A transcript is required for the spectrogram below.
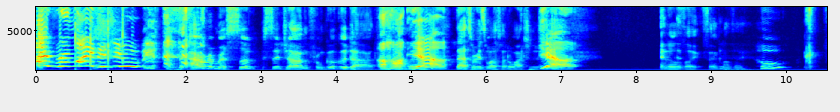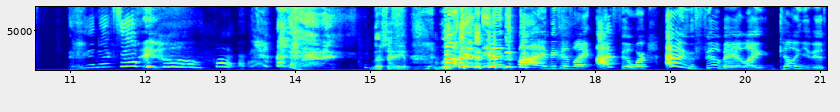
I reminded you. I remember Su Sejeong from Gugudan. Uh huh. Yeah. That's the reason why I started watching the show. Yeah. And it was like, Sam, I was like, Who? Oh, fuck. no shame. no, and, and it's fine because like I feel worse. I don't even feel bad like telling you this.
